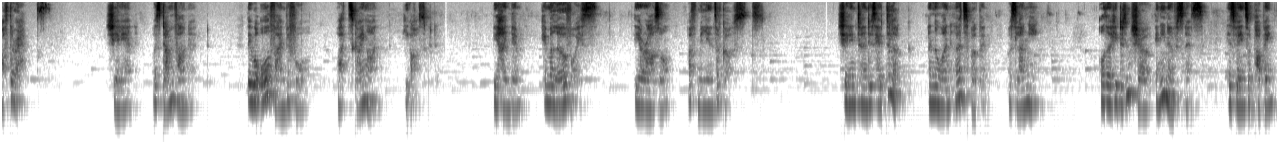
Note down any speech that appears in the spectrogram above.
of the racks. Xie Lian was dumbfounded. They were all fine before. What's going on? he asked. Behind him came a low voice, the arousal of millions of ghosts. Xie Lian turned his head to look, and the one who had spoken was Lang Ying. Although he didn't show any nervousness, his veins were popping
